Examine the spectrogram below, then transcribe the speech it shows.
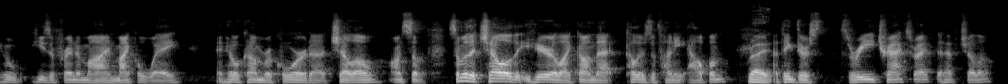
who he's a friend of mine, Michael Way, and he'll come record uh, cello on some some of the cello that you hear like on that Colors of Honey album. Right. I think there's three tracks right that have cello,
